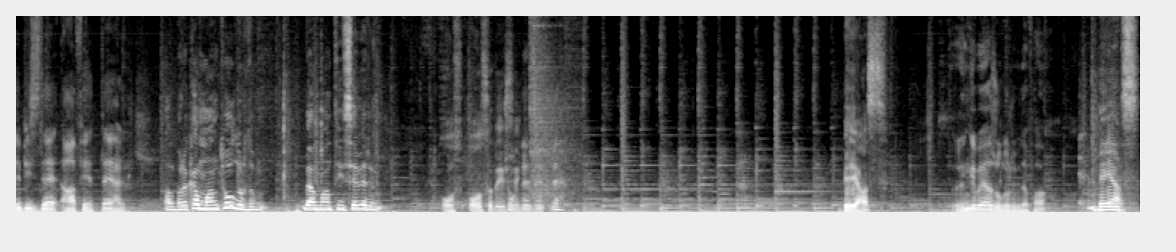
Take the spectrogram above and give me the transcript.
Ve biz de afiyetle yerdik. Albaraka mantı olurdum. Ben mantıyı severim. olsa da yesek. çok lezzetli. Beyaz, Rengi beyaz olur bir defa. Beyaz,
